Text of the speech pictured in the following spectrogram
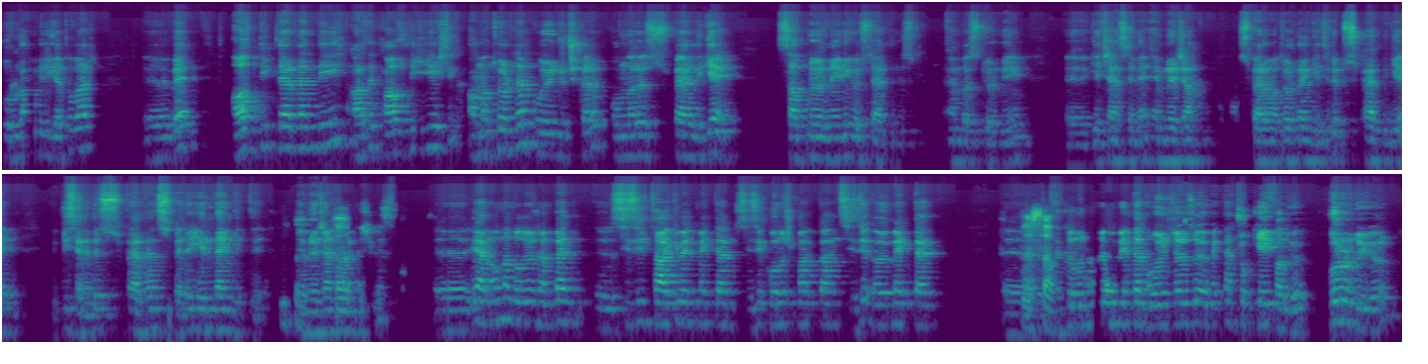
kurulan bir yapı var. E, ve alt liglerden değil artık alt ligi geçtik amatörden oyuncu çıkarıp onları Süper Lig'e satma örneğini gösterdiniz. En basit örneği e, geçen sene Emrecan Süper Amatör'den getirip Süper Lig'e bir senede Süper'den Süper'e yeniden gitti. Emrecan kardeşimiz. E, yani ondan dolayı hocam ben e, sizi takip etmekten, sizi konuşmaktan, sizi övmekten, e, takımınızı övmekten, oyuncularınızı övmekten çok keyif alıyorum. Gurur duyuyorum.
